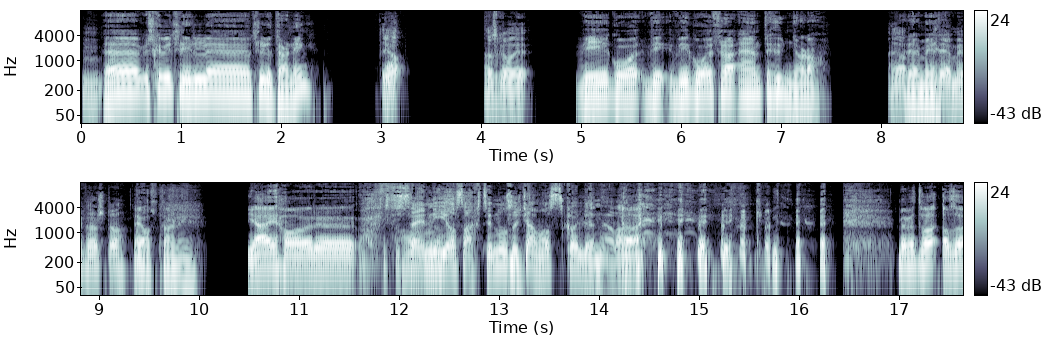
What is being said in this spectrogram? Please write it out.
Mm. Eh, skal vi trille eh, trylleterning? Ja, det skal vi. Vi går, vi, vi går fra 1 til 100, da. Ja. Remi. Remi først, da. Ja. Last terning. Jeg har uh, Så sier 69 nå, så kommer jeg skalle ned deg. Men vet du hva, altså,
